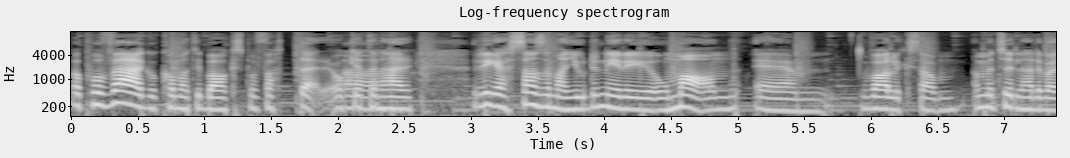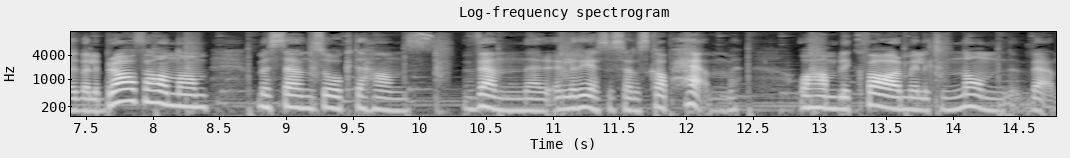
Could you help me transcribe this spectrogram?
var på väg att komma tillbaks på fötter och Ah. att den här resan som han gjorde nere i Oman ehm, var liksom, ja men tydligen hade varit väldigt bra för honom men sen så åkte hans vänner eller resesällskap hem och han blev kvar med liksom någon vän,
